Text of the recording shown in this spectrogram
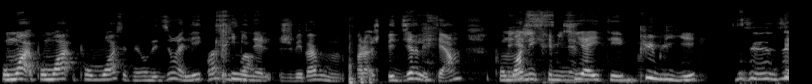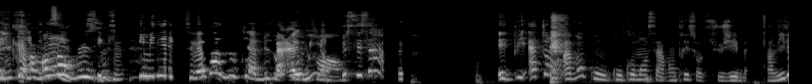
pour, moi, pour, moi, pour moi, cette maison d'édition, elle est Ouais, criminelle. Je vais pas vous. Voilà, je vais dire les termes. Pour Mais moi, elle est ce qui a été publié, C'est littéralement ça en plus. criminel. C'est criminel. C'est même pas nous qui abusons. Bah oui, fois, en plus, c'est ça. Et puis, attends, avant qu'on commence à rentrer sur le sujet Bastien Vives,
